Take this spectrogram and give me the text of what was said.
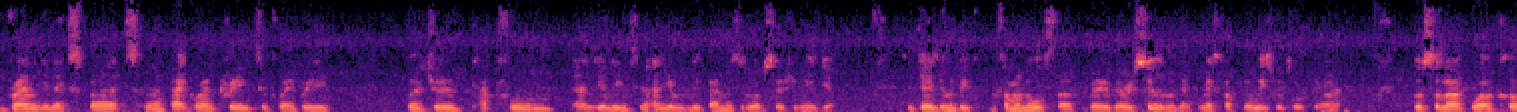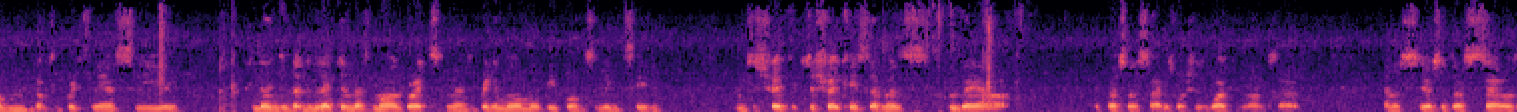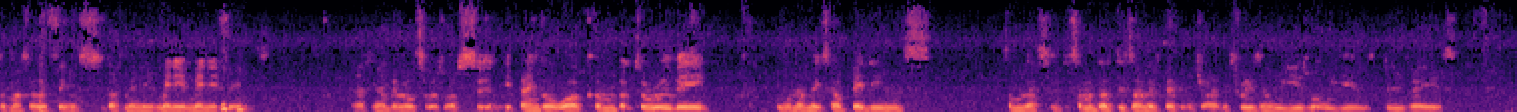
branding expert, background creator for every virtual platform, and your LinkedIn and your, your banners as well on social media. So Jay's going to be become an author very, very soon. I think the next couple of weeks we're talking, right? Ursula, welcome. Dr. Brittany, I see you. Legend, the legend that's Margaret, you know, bringing more and more people onto LinkedIn and to, show, to showcase them as who they are. The personal side is what she's working on. So, and she also does sales amongst other things. She does many, many, many mm-hmm. things. And I think I'm going to also as well soon. Ibango, welcome. Dr. Ruby, the one that makes our beddings. Someone does, someone does design those beddings, right? This reason we use what we use, duvets,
